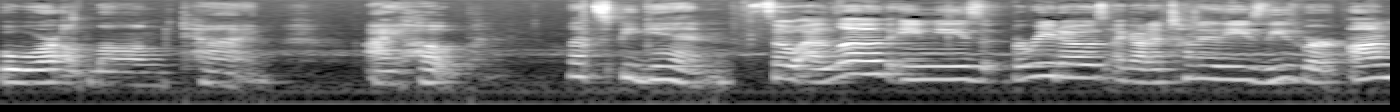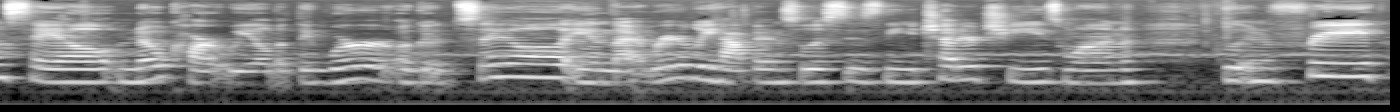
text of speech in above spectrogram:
for a long time. I hope Let's begin. So I love Amy's burritos. I got a ton of these. These were on sale, no cartwheel, but they were a good sale and that rarely happens. So this is the cheddar cheese one, gluten-free.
